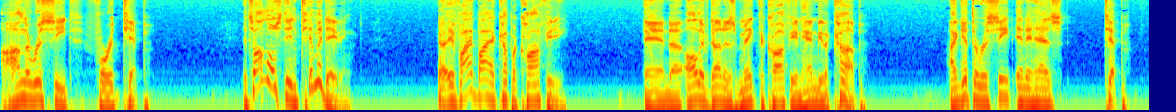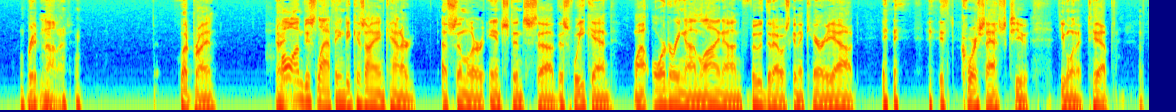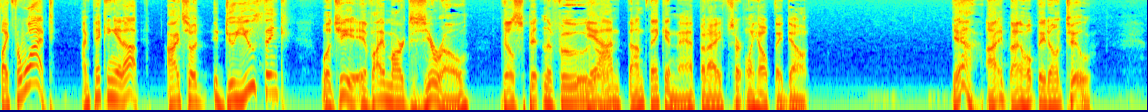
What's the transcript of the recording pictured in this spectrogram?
on the receipt for a tip. It's almost intimidating. If I buy a cup of coffee and uh, all they've done is make the coffee and hand me the cup, I get the receipt and it has tip written on it. what, Brian? Oh, I'm just laughing because I encountered a similar instance uh, this weekend while ordering online on food that I was going to carry out. it, of course, asks you, do you want a tip? It's like, for what? I'm picking it up. All right, so do you think, well, gee, if I mark zero, they'll spit in the food? Yeah, or? I'm, I'm thinking that, but I certainly hope they don't. Yeah, I, I hope they don't too.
